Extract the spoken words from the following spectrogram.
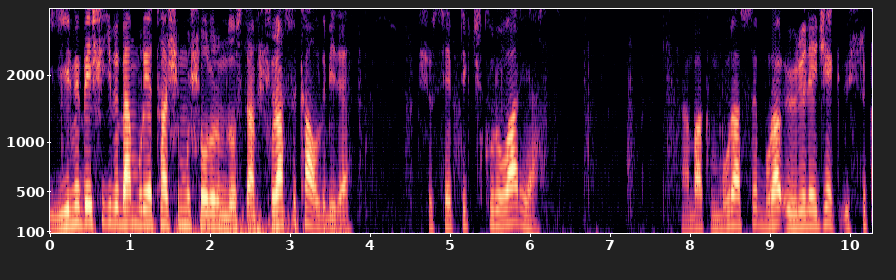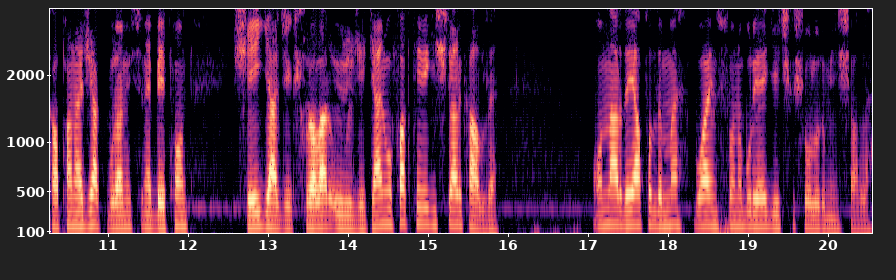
25'i gibi ben buraya taşınmış olurum dostlarım. Şurası kaldı bir de. Şu septik çukuru var ya. Ha bakın burası bura örülecek. Üstü kapanacak. Buranın üstüne beton şey gelecek. Şuralar örülecek. Yani ufak tefek işler kaldı. Onlar da yapıldı mı bu ayın sonu buraya geçmiş olurum inşallah.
